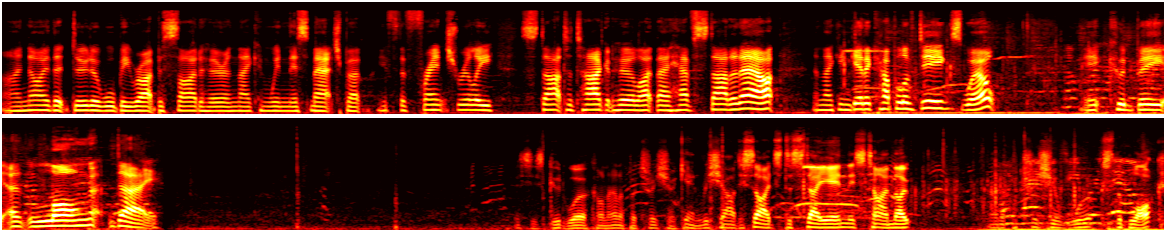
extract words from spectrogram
I know that Duda will be right beside her and they can win this match, but if the French really start to target her like they have started out and they can get a couple of digs, well, it could be a long day. This is good work on Ana Patrícia. Again, Richard decides to stay in this time, though. Ana Patrícia works the block.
